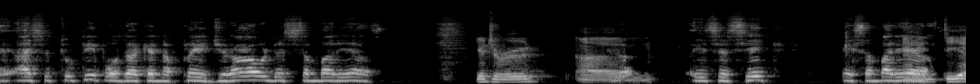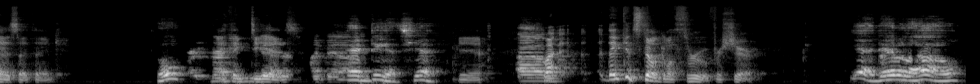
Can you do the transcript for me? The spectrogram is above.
uh, I said two people that cannot play. Giroud, there's somebody else. Yeah, Giroud. Um, you know, um, it's a sick. It's somebody else. Diaz, I think. Who? I think Diaz. And Diaz, yeah. Yeah. Um, but they can still go through for sure. Yeah, they will allow.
